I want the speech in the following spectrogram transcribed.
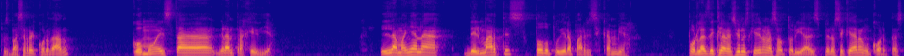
pues va a ser recordado como esta gran tragedia. La mañana del martes todo pudiera parecer cambiar por las declaraciones que dieron las autoridades, pero se quedaron cortas.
